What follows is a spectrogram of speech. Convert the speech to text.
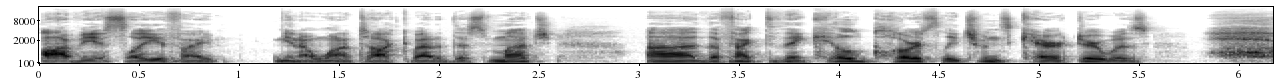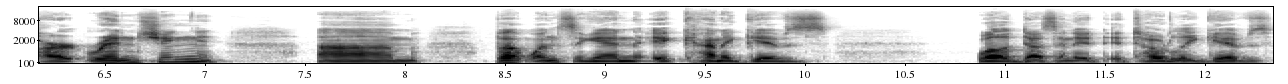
Obviously if i you know want to talk about it this much uh the fact that they killed cloris leachman's character was heart-wrenching um, but once again, it kind of gives, well, it doesn't. It, it totally gives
